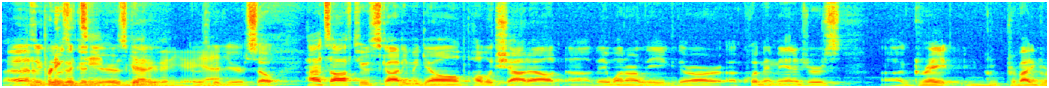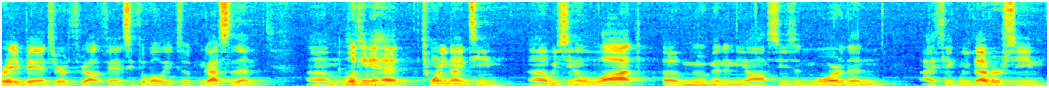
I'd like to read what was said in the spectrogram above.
Yeah, had a a, pretty it was a good good team. year. It was a You good had year. a good year. It was yeah. a good year. So hats off to Scotty Miguel. Public shout out. Uh, they won our league. They're our equipment managers. Uh, great, g- provide great banter throughout fantasy football league. So congrats to them. Um, looking ahead, 2019. Uh, we've seen a lot of movement in the offseason, more than I think we've ever seen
